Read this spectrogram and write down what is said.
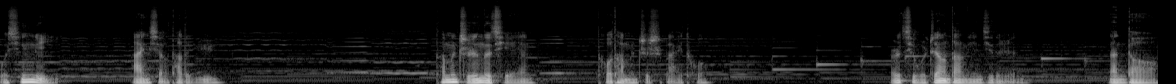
我心里暗笑他的愚。他们只认得钱，托他们只是白托。而且我这样大年纪的人，难道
